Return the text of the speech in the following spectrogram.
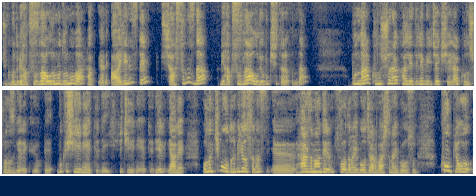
Çünkü burada bir haksızlığa uğrama durumu var. Yani aileniz de şahsınız da bir haksızlığa uğruyor bu kişi tarafından. Bunlar konuşarak halledilebilecek şeyler konuşmanız gerekiyor. E, bu kişi iyi niyetli değil. Hiç iyi niyetli değil. Yani onun kim olduğunu biliyorsanız e, her zaman derim sonradan ayıp olacağını baştan ayıp olsun. Komple o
